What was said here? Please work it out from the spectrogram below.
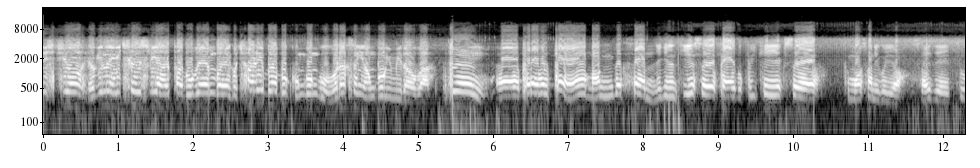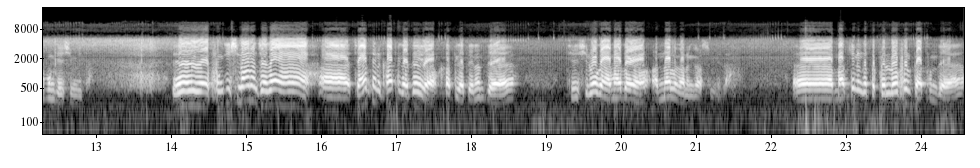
주십시오. 여기는 HR3 알파 노베엠버의 그 차리 브라보 009 월악성 영봉입니다. 오바. 네, 어, 파라볼파 망덕산 여기는 DS5VKX 금호산이고요. 사이드에 두 분 계십니다. 예, 예, 풍기 신호는 제가 아, 저한테는 카피가 돼요. 카피가 되는데 제 신호가 아마도 안 날아가는 것 같습니다. 에, 막히는 것도 별로 없을 것 같은데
